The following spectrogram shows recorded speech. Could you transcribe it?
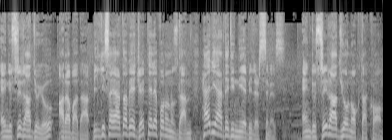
Endüstri Radyo'yu arabada, bilgisayarda ve cep telefonunuzdan her yerde dinleyebilirsiniz. Endüstri Radyo.com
